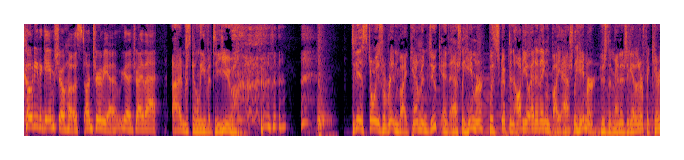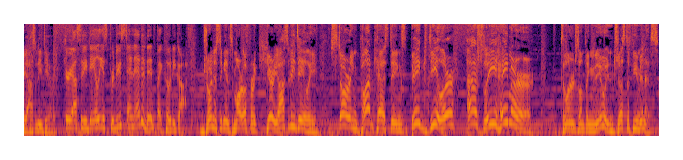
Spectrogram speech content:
Cody, the game show host, on trivia. We gotta try that. I'm just gonna leave it to you. Today's stories were written by Cameron Duke and Ashley Hamer, with script and audio editing by Ashley Hamer, who's the managing editor for Curiosity Daily. Curiosity Daily is produced and edited by Cody Gough. Join us again tomorrow for Curiosity Daily, starring podcasting's big dealer, Ashley Hamer, to learn something new in just a few minutes.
